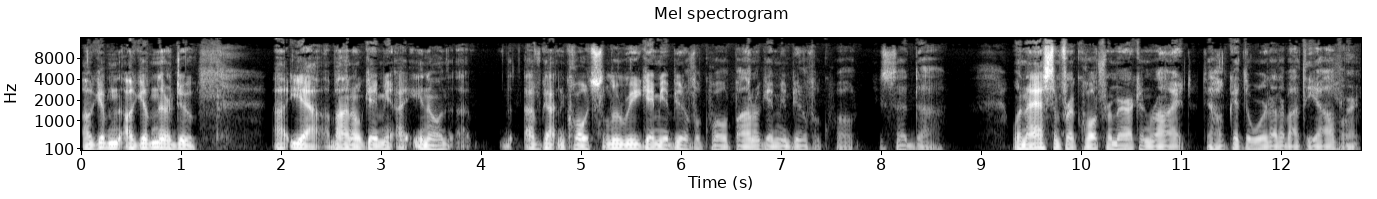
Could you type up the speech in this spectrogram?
I'll give them, I'll give them their due. Uh, yeah, Bono gave me, I, you know, I've gotten quotes. Lou Reed gave me a beautiful quote. Bono gave me a beautiful quote. He said, uh, when I asked him for a quote for American Ride to help get the word out about the album, right.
